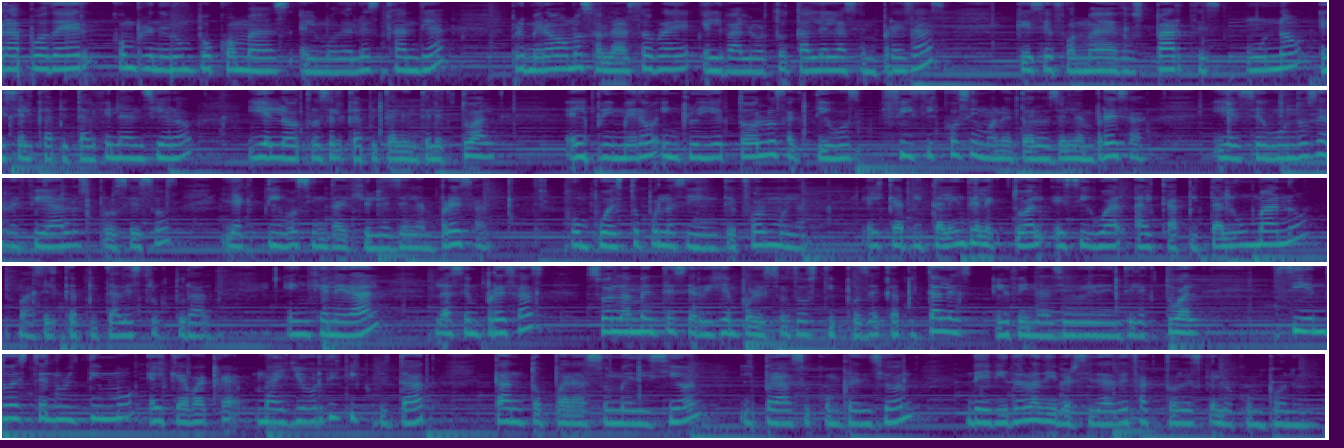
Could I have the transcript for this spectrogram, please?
Para poder comprender un poco más el modelo Scandia, primero vamos a hablar sobre el valor total de las empresas que se forma de dos partes. Uno es el capital financiero y el otro es el capital intelectual. El primero incluye todos los activos físicos y monetarios de la empresa y el segundo se refiere a los procesos y activos intangibles de la empresa, compuesto por la siguiente fórmula. El capital intelectual es igual al capital humano más el capital estructural. En general, las empresas solamente se rigen por estos dos tipos de capitales, el financiero y el intelectual, siendo este el último el que abarca mayor dificultad tanto para su medición y para su comprensión debido a la diversidad de factores que lo componen.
